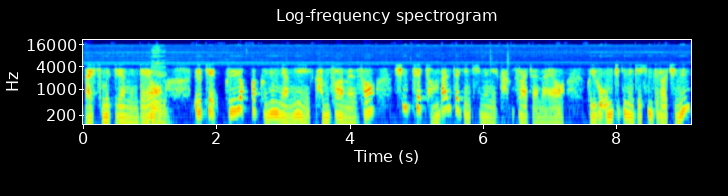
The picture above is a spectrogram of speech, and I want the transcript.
말씀을 드렸는데요. 네. 이렇게 근력과 근육량이 감소하면서 신체 전반적인 기능이 감소하잖아요. 그리고 움직이는 게 힘들어지는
